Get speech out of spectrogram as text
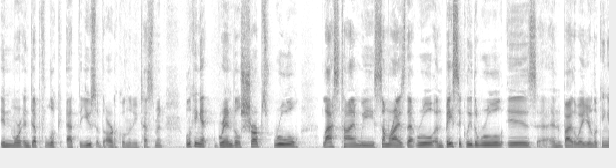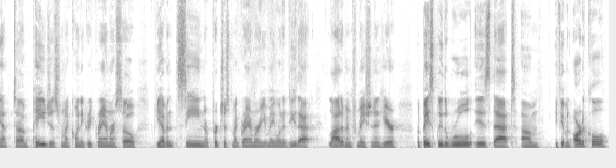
in more in-depth look at the use of the article in the New Testament. We're looking at Granville Sharp's rule. Last time we summarized that rule, and basically the rule is, uh, and by the way, you're looking at uh, pages from my Koine Greek grammar. So if you haven't seen or purchased my grammar, you may want to do that. A lot of information in here. But basically, the rule is that um, if you have an article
